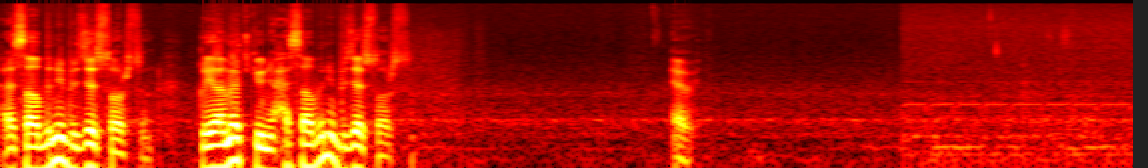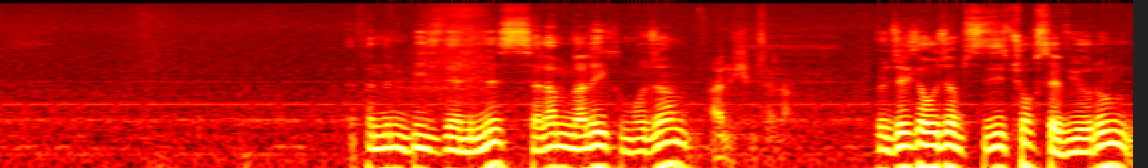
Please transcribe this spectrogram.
hesabını bize sorsun. Kıyamet günü hesabını bize sorsun. Evet. Efendim bir izleyenimiz selamun aleyküm hocam. Aleykümselam. Öncelikle hocam sizi çok seviyorum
